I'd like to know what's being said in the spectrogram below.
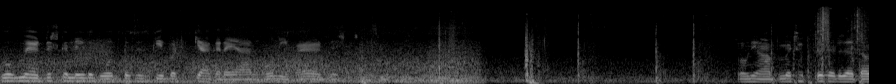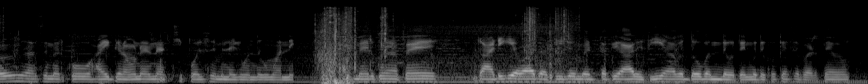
स्मोक में एडजस्ट करने की तो बहुत कोशिश की बट क्या करें यार, हो नहीं पाया एडजस्ट और यहाँ पे मैं छत पे चढ़ जाता हूँ, यहाँ से मेरे को हाई ग्राउंड है अच्छी पोजिशन मिलेगी बंदे को मारने मेरे को यहाँ पे गाड़ी की आवाज़ आती है जो मेरे तक आ रही थी, यहाँ पे दो बंदे होते हैं, इनको देखो कैसे बढ़ते हैं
